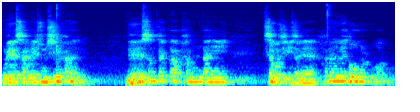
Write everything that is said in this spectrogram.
우리의 삶의 중심이 하나님, 내 선택과 판단이 세워지기 전에 하나님의 도움을 구하고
